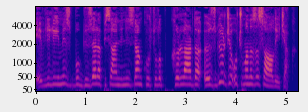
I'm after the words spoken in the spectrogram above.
Evliliğimiz bu güzel hapishanenizden kurtulup kırlarda özgürce uçmanızı sağlayacak.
